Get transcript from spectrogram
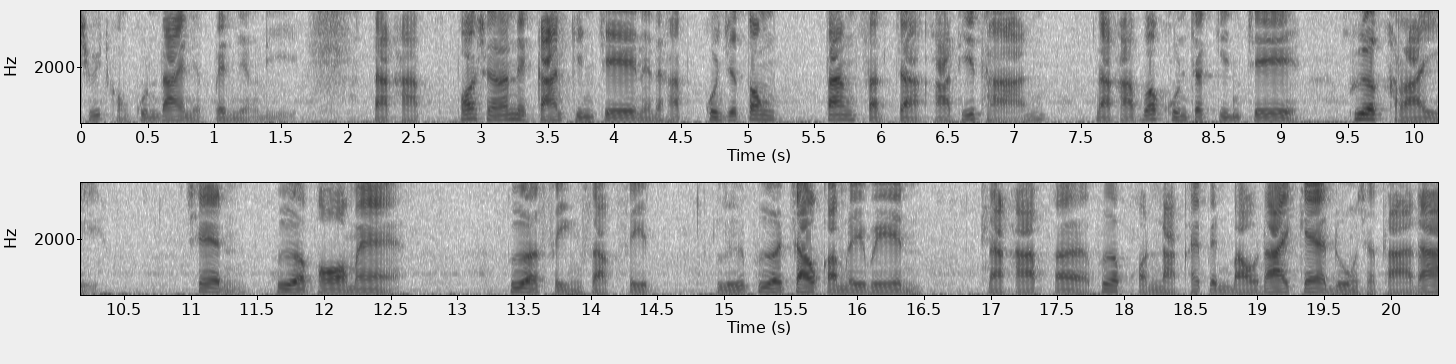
ชีวิตของคุณได้เนี่ยเป็นอย่างดีนะครับ เพราะฉะนั้นในการกินเจเนี่ยนะครับ คุณจะต้องตั้งสัจจะอธิษฐาน นะครับว่าคุณจะกินเจเพื่อใคร เช่น เพื่อพ่อแม่ เพื่อสิ่งศักดิ์สิทธิ์ หรือเพื่อเจ้ากรรมนายเวรนะครับเเพื่อผ่อนหนักให้เป็นเบาได้แก้ดวงชะตาได้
